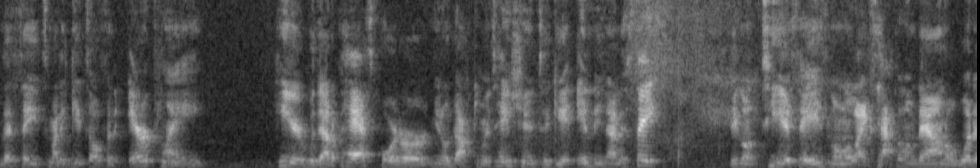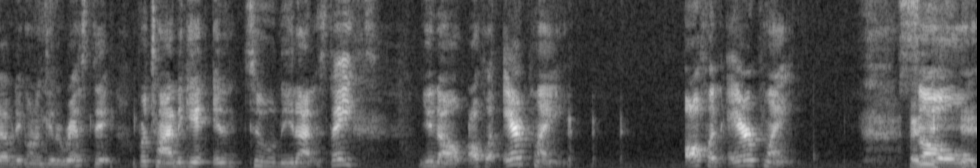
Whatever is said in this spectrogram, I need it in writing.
let's say somebody gets off an airplane here without a passport or you know documentation to get in the United States, they're gonna TSA is gonna like tackle them down or whatever. They're gonna get arrested for trying to get into the United States, you know, off an airplane, off an airplane. So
